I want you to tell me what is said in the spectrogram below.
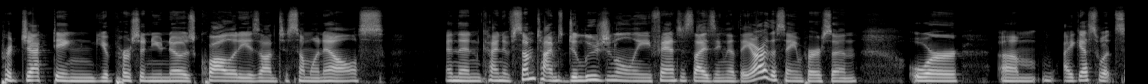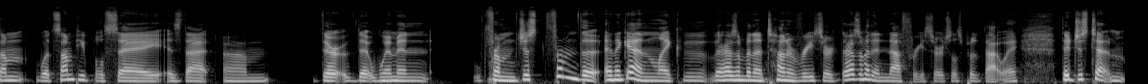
projecting your person you know's qualities onto someone else and then kind of sometimes delusionally fantasizing that they are the same person. Or um I guess what some what some people say is that um there that women from just from the and again like there hasn't been a ton of research there hasn't been enough research let's put it that way. They're just te-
